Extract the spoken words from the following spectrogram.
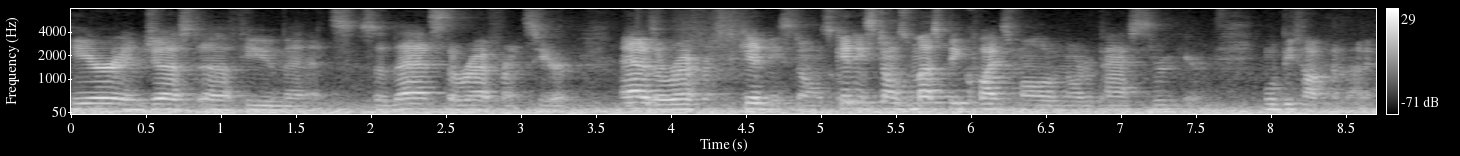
here in just a few minutes. So that's the reference here. That is a reference to kidney stones. Kidney stones must be quite small in order to pass through here. We'll be talking about it.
